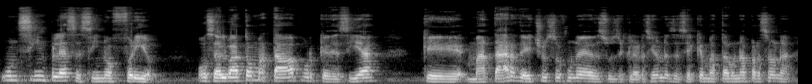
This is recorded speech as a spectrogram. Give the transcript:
un simple asesino frío. O sea, el vato mataba porque decía que matar, de hecho eso fue una de sus declaraciones, decía que matar a una persona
